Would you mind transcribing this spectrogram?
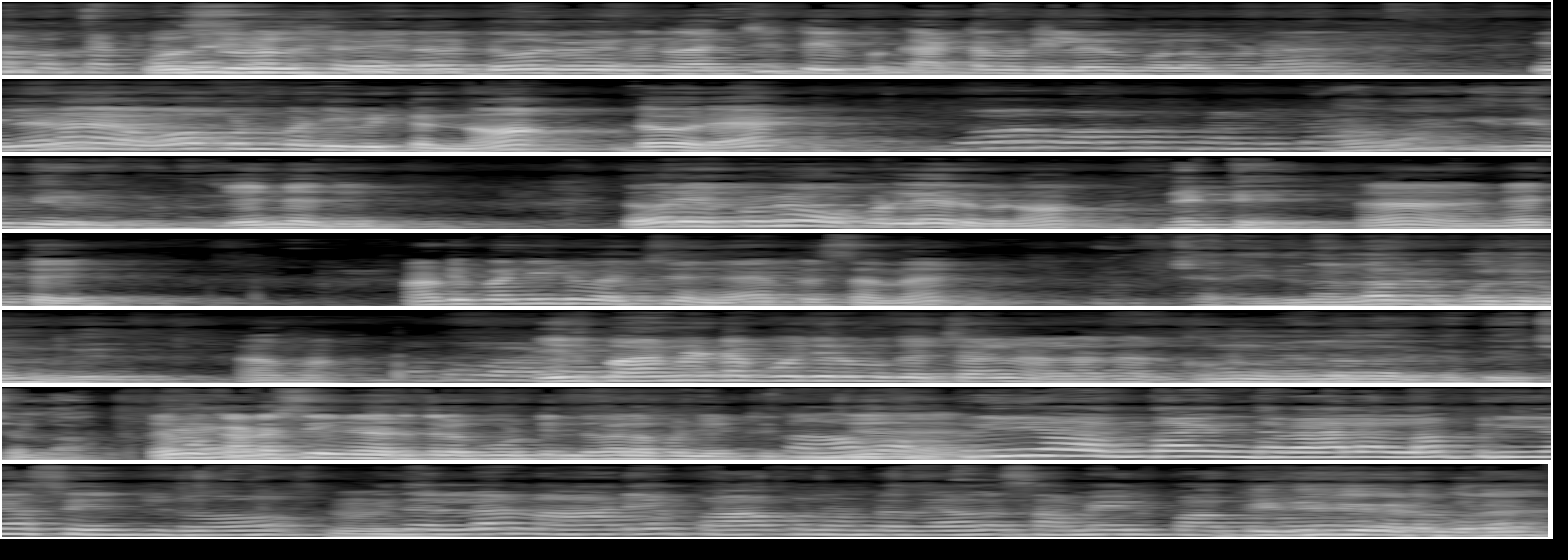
நம்ம கட்ட டோர் வேணும்னு வச்சுட்டு இப்போ கட்ட முடியலன்னு போல போனா. இல்லைன்னா ஓப்பன் பண்ணி விட்டுனோம் டோரை டோர் ஓபன் பண்ணிட்டா? ஆமா இது எப்படி எடுக்கணும்? என்னது? டோர் எப்பவுமே ஓப்பன்லேயே இருக்கணும். நெட்டு ஆ நெட்டு அப்படி பண்ணிட்டு வச்சிருங்க பேசாம. சரி இது நல்லா இருக்கு பூஜை ரூமுக்கு. ஆமா. இது பர்மனெண்டா பூஜை ரூமுக்கு வச்சாலும் நல்லா தான் இருக்கும். நல்லா தான் இருக்கு அப்படி வச்சிடலாம். ஏமா கடைசி நேரத்துல போட்டு இந்த வேலை பண்ணிட்டு இருக்கீங்க. ஆமா ஃப்ரீயா இருந்தா இந்த வேலை எல்லாம் ஃப்ரீயா செஞ்சிடும் இதெல்லாம் நானே பார்க்கணுன்றதால சமையல் இப்ப பார்க்கணும். இதே கட்ட போறேன்?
